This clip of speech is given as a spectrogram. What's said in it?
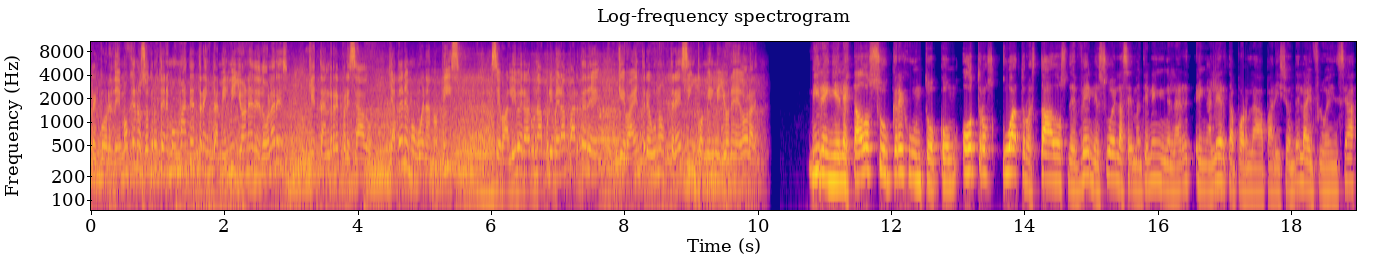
Recordemos que nosotros tenemos más de 30 mil millones de dólares que están represados. Ya tenemos buenas noticias. Se va a liberar una primera parte de que va entre unos 3, 5 mil millones de dólares. Miren, el estado Sucre junto con otros cuatro estados de Venezuela se mantienen en, alerta por la aparición de la influencia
